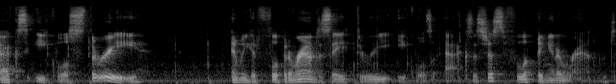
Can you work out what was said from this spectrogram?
x equals 3, and we could flip it around to say 3 equals x. It's just flipping it around.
